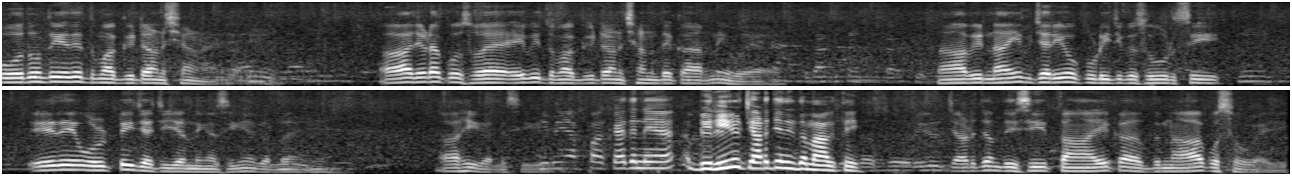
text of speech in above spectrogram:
ਉਦੋਂ ਤੇ ਇਹਦੇ ਦਿਮਾਗੀ ਟੈਨਸ਼ਨ ਹੈ ਆ ਜਿਹੜਾ ਕੁਝ ਹੋਇਆ ਇਹ ਵੀ ਦਿਮਾਗੀ ਟੈਨਸ਼ਨ ਦੇ ਕਾਰਨ ਹੀ ਹੋਇਆ। ਹੈ। ਹਾਂ ਵੀ ਨਾ ਹੀ ਵਿਚਾਰੀ ਉਹ ਕੁੜੀ 'ਚ ਕਸੂਰ ਸੀ। ਇਹਦੇ ਉਲਟੀ ਜੱਜੀ ਜਾਂਦੀਆਂ ਸੀਗੀਆਂ ਗੱਲਾਂ ਜੀ ਆਹੀ ਗੱਲ ਸੀ। ਜਿਵੇਂ ਆਪਾਂ ਕਹਿ ਦਿੰਦੇ ਆ ਵੀ ਰੀਲ ਚੜ ਜਾਂਦੀ ਦਿਮਾਗ ਤੇ। ਰੀਲ ਚੜ ਜਾਂਦੀ ਸੀ ਤਾਂ ਇਹ ਘਰ ਦੇ ਨਾਲ ਆਹ ਕੁਛ ਹੋ ਗਿਆ ਜੀ।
